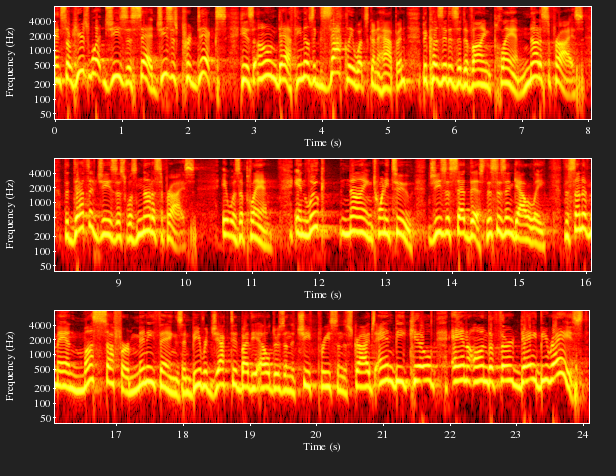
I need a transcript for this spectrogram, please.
And so here's what Jesus said Jesus predicts his own death. He knows exactly what's going to happen because it is a divine plan, not a surprise. The death of Jesus was not a surprise. It was a plan. In Luke 9 22, Jesus said this this is in Galilee the Son of Man must suffer many things and be rejected by the elders and the chief priests and the scribes and be killed and on the third day be raised.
